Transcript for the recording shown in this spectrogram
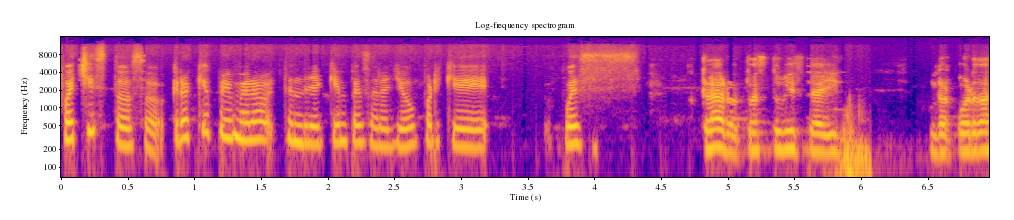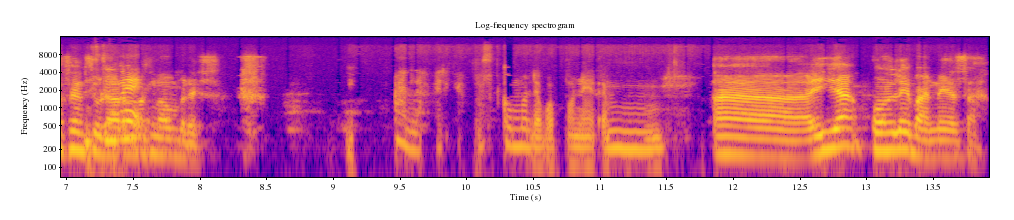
fue chistoso. Creo que primero tendría que empezar yo porque, pues... Claro, tú estuviste ahí. Recuerda censurar los nombres. A la verga, pues ¿cómo le voy a poner? Mm. A ella ponle Vanessa.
